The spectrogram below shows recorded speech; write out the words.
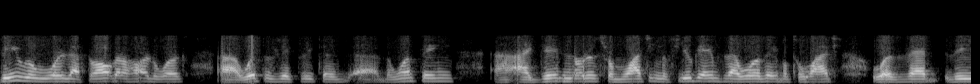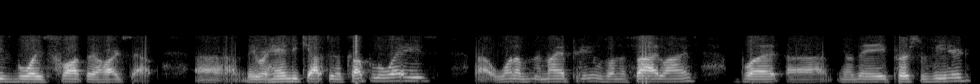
be rewarded after all their hard work uh, with the victory because uh, the one thing uh, I did notice from watching the few games that I was able to watch was that these boys fought their hearts out. Uh, they were handicapped in a couple of ways. Uh, one of them, in my opinion, was on the sidelines, but uh, you know they persevered.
